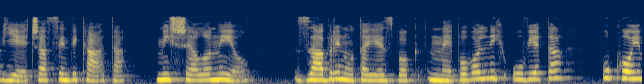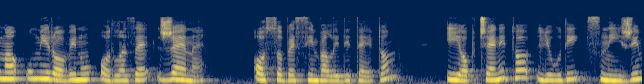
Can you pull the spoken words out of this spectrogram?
vijeća sindikata Michelle O'Neill zabrinuta je zbog nepovoljnih uvjeta u kojima u mirovinu odlaze žene, osobe s invaliditetom i općenito ljudi s nižim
